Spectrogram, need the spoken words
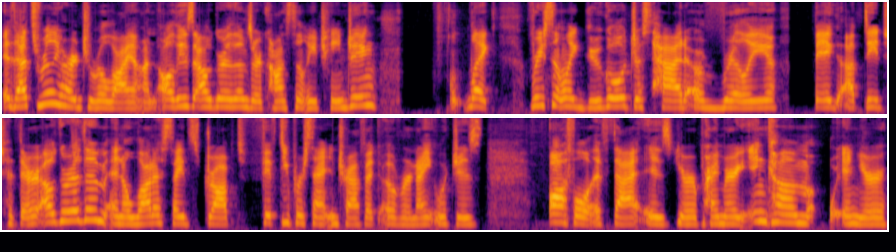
eh, that's really hard to rely on. All these algorithms are constantly changing. Like recently, Google just had a really big update to their algorithm, and a lot of sites dropped 50% in traffic overnight, which is awful if that is your primary income and you're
